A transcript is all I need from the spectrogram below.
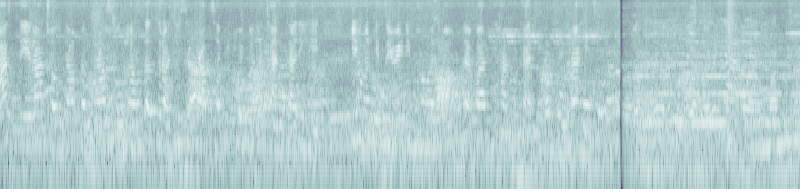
आज तेरह, चौदह, पंद्रह, सोलह, सत्रह, जैसे कि आप सभी को मतलब जानकारी है कि हमारे के त्रिवेणी भवन में व्यापार बिहार में कार्यक्रम हो रहा है। माननीय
